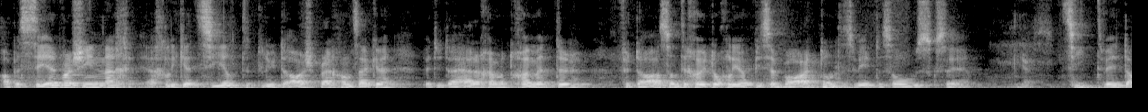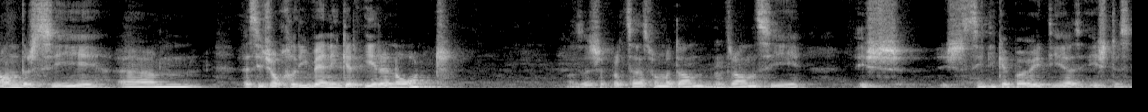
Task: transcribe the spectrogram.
Aber sehr wahrscheinlich ein bisschen gezielter die Leute ansprechen und sagen, wenn ihr hierher kommt, kommt ihr für das und ihr könnt doch etwas erwarten und es wird so aussehen. Yes. Die Zeit wird anders sein, ähm, es ist auch ein weniger Irrenort. Also das ist ein Prozess, wo wir dann mhm. dran sind. Ist, ist, sind die Gebäude, ist das,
